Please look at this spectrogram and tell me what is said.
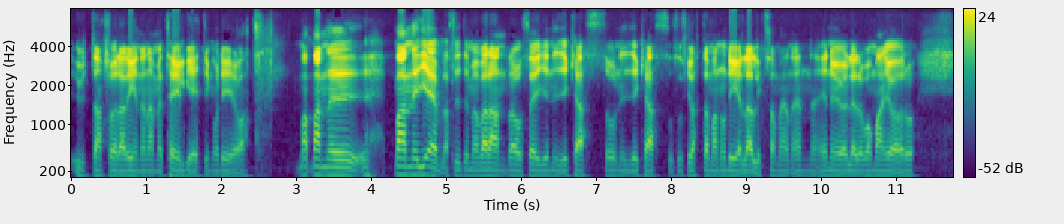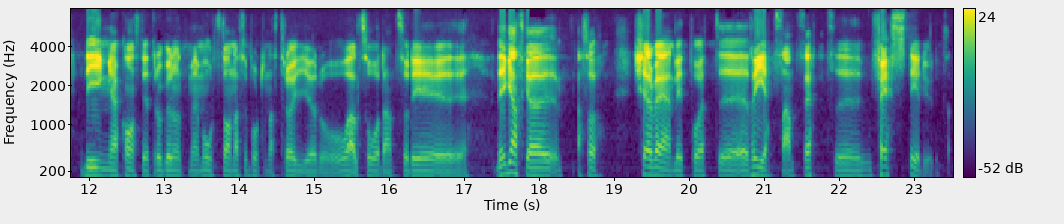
utanför arenorna med tailgating och det och att man, man, eh, man jävlas lite med varandra och säger nio kass och nio kass och så skrattar man och delar liksom en, en, en öl eller vad man gör. Och det är inga konstigheter att gå runt med motståndarsupporternas tröjor och, och allt sådant. Så det, det är ganska, alltså kärvänligt på ett uh, retsamt sätt. Uh, fest är det ju. Liksom.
